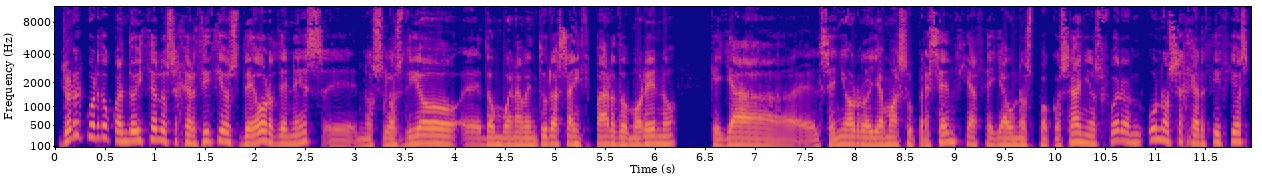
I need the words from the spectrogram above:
Yo recuerdo cuando hice los ejercicios de órdenes, eh, nos los dio eh, don Buenaventura Sainz Pardo Moreno, que ya el Señor lo llamó a su presencia hace ya unos pocos años. Fueron unos ejercicios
